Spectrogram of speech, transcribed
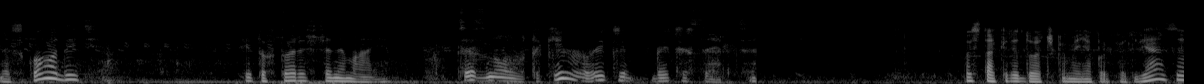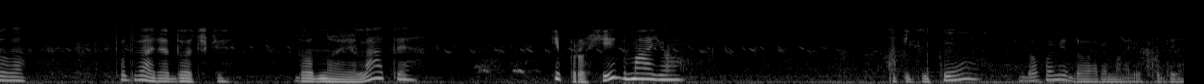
не шкодить, фітофтори ще немає. Це знову таке велике биче серце. Ось так рядочками я попідв'язувала. По два рядочки до одної лати. І прохід маю. І підійти до помідори маю куди.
